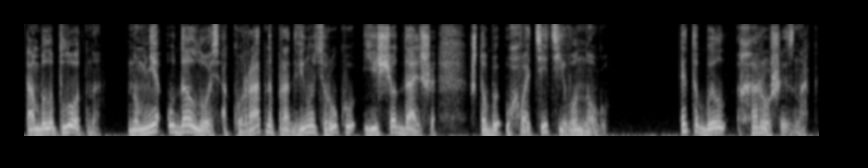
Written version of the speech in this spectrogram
Там было плотно, но мне удалось аккуратно продвинуть руку еще дальше, чтобы ухватить его ногу. Это был хороший знак.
